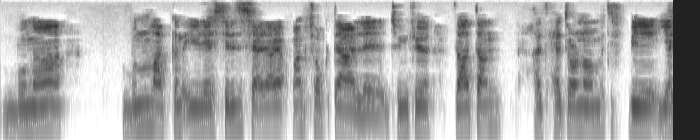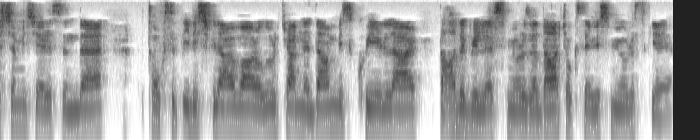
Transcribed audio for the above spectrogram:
buna bunun hakkında iyileştirici şeyler yapmak çok değerli. Çünkü zaten heteronormatif bir yaşam içerisinde toksik ilişkiler var olurken neden biz queerler daha da birleşmiyoruz ve daha çok sevişmiyoruz ki?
